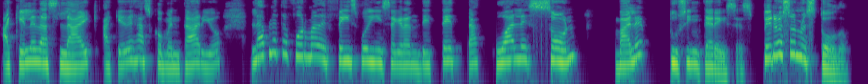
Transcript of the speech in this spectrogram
a qué le das like, a qué dejas comentario, la plataforma de Facebook e Instagram detecta cuáles son, ¿vale? Tus intereses. Pero eso no es todo.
